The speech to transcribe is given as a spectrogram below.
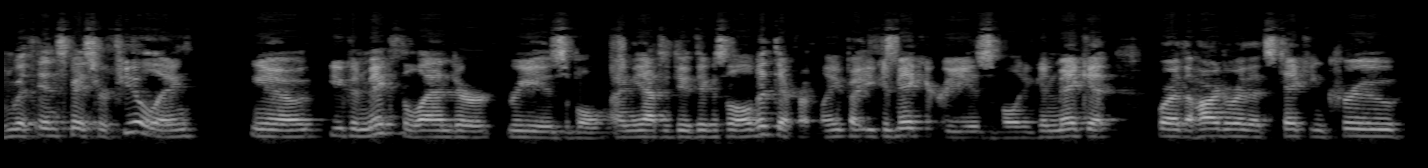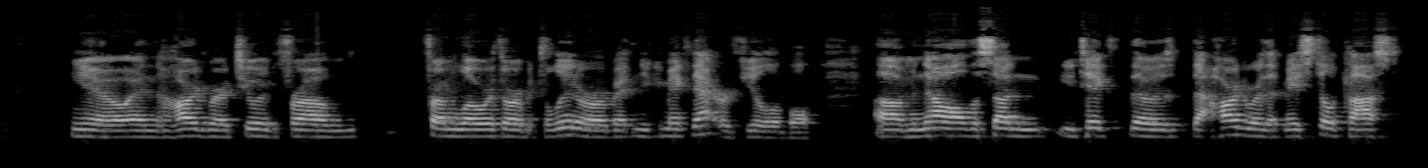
with in-space refueling, you know, you can make the lander reusable and you have to do things a little bit differently, but you can make it reusable. You can make it where the hardware that's taking crew, you know, and the hardware to and from from low Earth orbit to lunar orbit, and you can make that refuelable. Um, and now all of a sudden you take those that hardware that may still cost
